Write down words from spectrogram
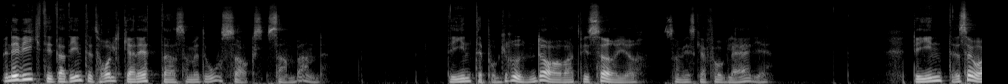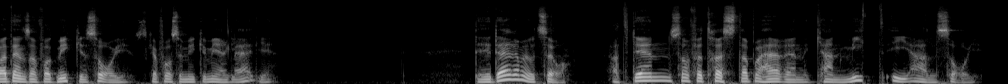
Men det är viktigt att inte tolka detta som ett orsakssamband. Det är inte på grund av att vi sörjer som vi ska få glädje. Det är inte så att den som fått mycket sorg ska få så mycket mer glädje. Det är däremot så att den som förtröstar på Herren kan mitt i all sorg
